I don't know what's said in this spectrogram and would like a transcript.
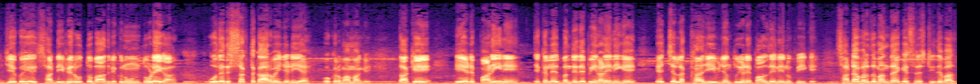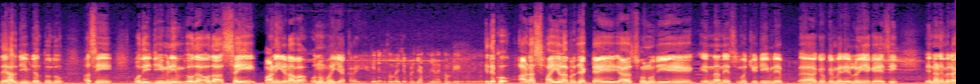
ਜੇ ਕੋਈ ਸਾਡੀ ਫਿਰ ਉਸ ਤੋਂ ਬਾਅਦ ਵੀ ਕਾਨੂੰਨ ਤੋੜੇਗਾ, ਉਹਦੇ ਤੇ ਸਖਤ ਕਾਰਵਾਈ ਜਿਹੜੀ ਹੈ, ਉਹ ਕਰਵਾਵਾਂਗੇ। ਤਾਂ ਕਿ ਇਹ ਜਿਹੜੇ ਪਾਣੀ ਨੇ, ਇਹ ਇਕੱਲੇ ਬੰਦੇ ਦੇ ਪੀਣ ਵਾਲੇ ਨਹੀਂ ਗਏ, ਇਹ ਚ ਲੱਖਾਂ ਜੀਵ ਜੰਤੂ ਜਿਹੜੇ ਪਲਦੇ ਨੇ, ਇਹਨੂੰ ਪੀ ਕੇ। ਸਾਡਾ ਫਰਜ਼ ਬਣਦਾ ਹੈ ਕਿ ਸ੍ਰਿਸ਼ਟੀ ਦੇ ਵਾਸਤੇ ਹਰ ਜੀਵ ਜੰਤੂ ਨੂੰ ਅਸੀਂ ਉਹਦੀ ਜੀਵਨੀ ਉਹਦਾ ਉਹਦਾ ਸਹੀ ਪਾਣੀ ਜਿਹੜਾ ਵਾ ਉਹਨੂੰ ਮੁਹੱਈਆ ਕਰਾਈਏ। ਕਿੰਨੇ ਕੁ ਸਮੇਂ 'ਚ ਪ੍ਰੋਜੈਕਟ ਜਿਹੜਾ ਕੰਪਲੀਟ ਹੋ ਜਾਏਗਾ ਇਹ ਦੇਖੋ ਆੜਾ ਸਫ਼ਾਈ ਵਾਲਾ ਪ੍ਰੋਜੈਕਟ ਹੈ ਇਹ ਅ, ਸੋਨੂ ਜੀ ਇਹ ਇਹਨਾਂ ਨੇ ਸਮੁੱਚੀ ਟੀਮ ਨੇ ਅ, ਕਿਉਂਕਿ ਮੇਰੇ ਵੱਲੋਂ ਹੀ ਇਹ ਗਏ ਸੀ। ਇਹਨਾਂ ਨੇ ਮੇਰਾ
